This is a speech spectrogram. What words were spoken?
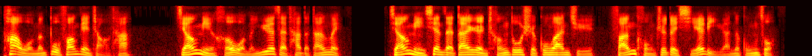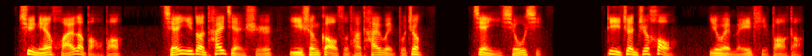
怕我们不方便找她，蒋敏和我们约在她的单位。蒋敏现在担任成都市公安局反恐支队协理员的工作。去年怀了宝宝，前一段胎检时，医生告诉她胎位不正，建议休息。地震之后，因为媒体报道，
